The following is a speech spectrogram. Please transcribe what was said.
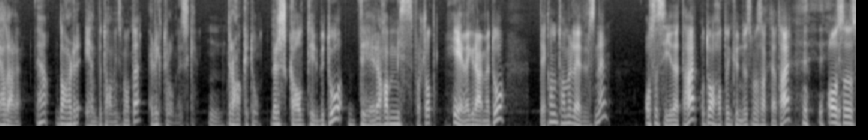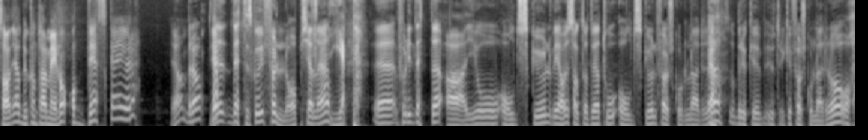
Ja, det er det. Ja, Da har dere én betalingsmåte. Elektronisk. Mm. Dere har ikke to. Dere skal tilby to. Dere har misforstått hele greia med to. Det kan du ta med ledelsen din. Og så si dette her. Og du har hatt en kunde som har sagt dette her. Og så sa han ja, du kan ta en mail òg. Og det skal jeg gjøre. Ja, bra. Ja. Det, dette skal vi følge opp, kjenner jeg. Yep. Eh, fordi dette er jo old school. Vi har jo sagt at vi er to old school førskolelærere. Ja. Så bruker uttrykket førskolelærere òg. Og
